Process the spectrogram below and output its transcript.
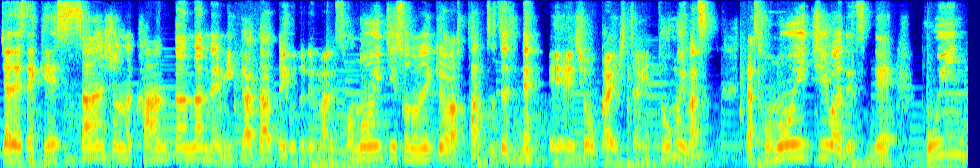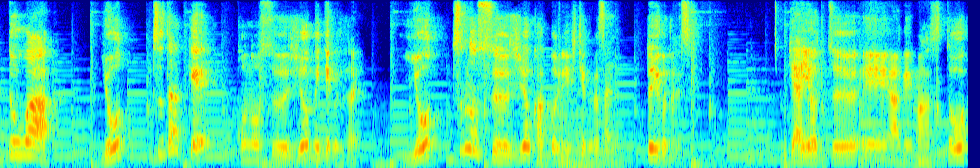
じゃあですね、決算書の簡単な、ね、見方ということで、まあ、その1、その2、今日は2つですね、えー紹介したいと思います。じゃその1はですね、ポイントは4つだけこの数字を見てください。4つの数字を確認してくださいということです。じゃあ4つ、えー、挙げますと、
